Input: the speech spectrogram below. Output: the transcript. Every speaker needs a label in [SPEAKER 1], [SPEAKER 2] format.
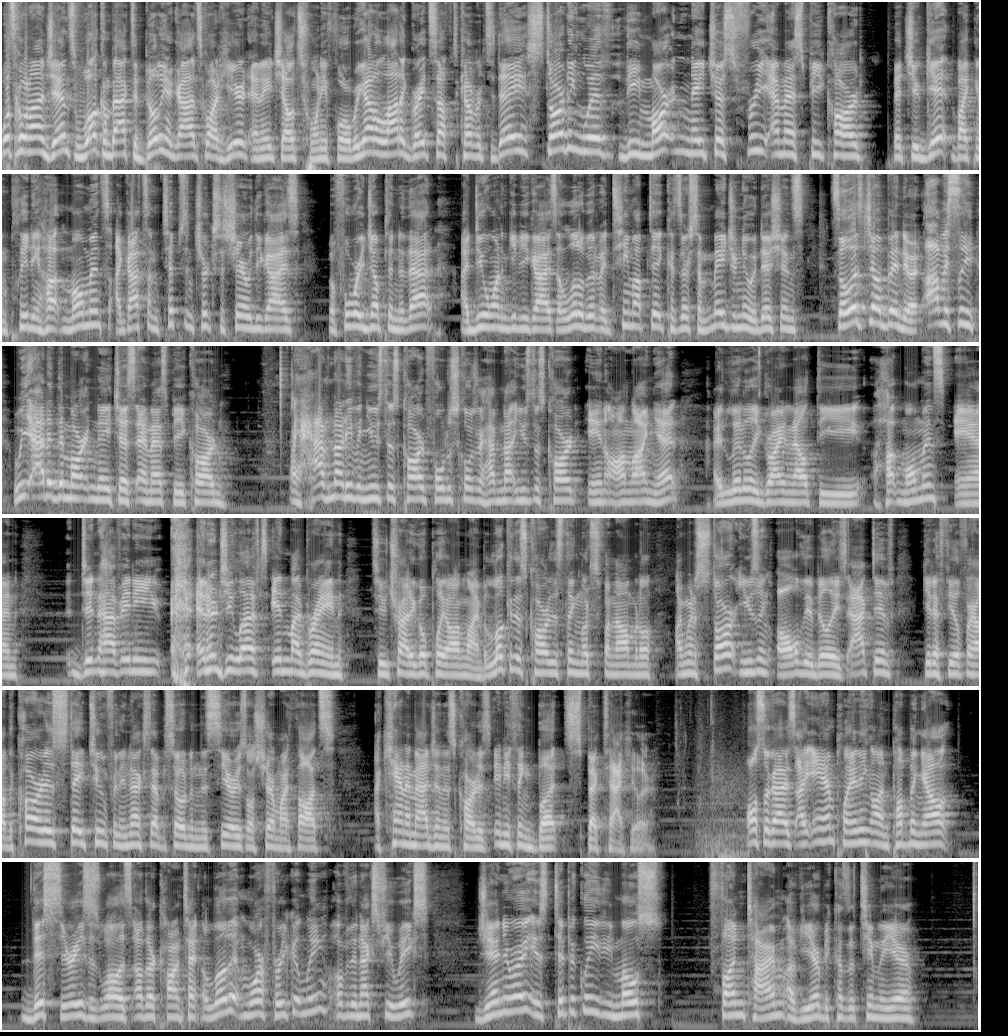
[SPEAKER 1] What's going on, gents? Welcome back to Building a God Squad here at NHL 24. We got a lot of great stuff to cover today, starting with the Martin Necas free MSP card that you get by completing Hut Moments. I got some tips and tricks to share with you guys. Before we jump into that, I do want to give you guys a little bit of a team update because there's some major new additions. So let's jump into it. Obviously, we added the Martin Necas MSP card. I have not even used this card. Full disclosure, have not used this card in online yet. I literally grinded out the Hut Moments and didn't have any energy left in my brain to try to go play online. But look at this card. This thing looks phenomenal. I'm going to start using all the abilities active, get a feel for how the card is. Stay tuned for the next episode in this series. I'll share my thoughts. I can't imagine this card is anything but spectacular. Also, guys, I am planning on pumping out this series as well as other content a little bit more frequently over the next few weeks. January is typically the most fun time of year because of Team of the Year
